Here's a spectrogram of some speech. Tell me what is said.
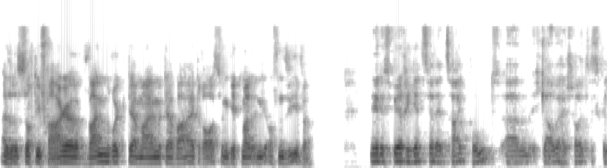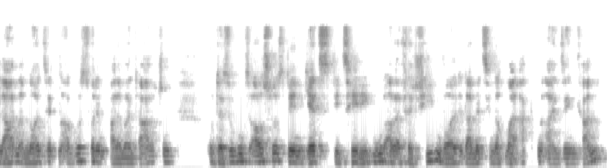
Also ist doch die Frage, wann rückt der mal mit der Wahrheit raus und geht mal in die Offensive? Nee, das wäre jetzt ja der Zeitpunkt. Ähm, ich glaube, Herr Scholz ist geladen am 19. August vor dem Parlamentarischen Untersuchungsausschuss, den jetzt die CDU aber verschieben wollte, damit sie nochmal Akten einsehen kann.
